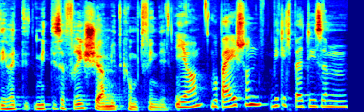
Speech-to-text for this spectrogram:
die halt mit dieser Frische auch mitkommt, finde ich. Ja, wobei ich schon wirklich bei diesem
